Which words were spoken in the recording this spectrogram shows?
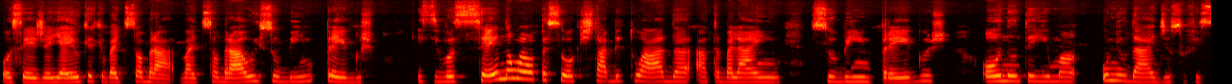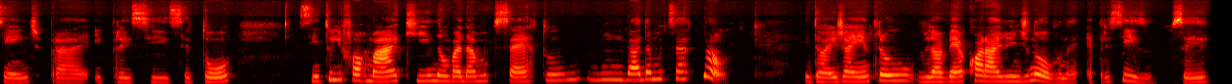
Ou seja, e aí o que, que vai te sobrar? Vai te sobrar os subempregos. E se você não é uma pessoa que está habituada a trabalhar em subempregos ou não tem uma humildade o suficiente para ir para esse setor, sinto lhe informar que não vai dar muito certo, não vai dar muito certo não. Então aí já entra, o, já vem a coragem de novo, né? É preciso. Você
